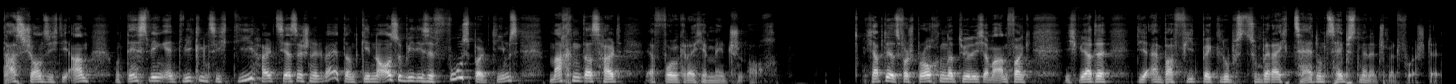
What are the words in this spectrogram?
Das schauen sich die an und deswegen entwickeln sich die halt sehr, sehr schnell weiter. Und genauso wie diese Fußballteams machen das halt erfolgreiche Menschen auch. Ich habe dir jetzt versprochen, natürlich am Anfang, ich werde dir ein paar Feedback-Loops zum Bereich Zeit- und Selbstmanagement vorstellen.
